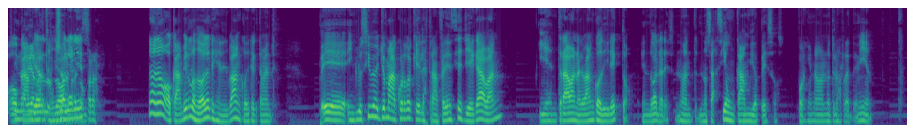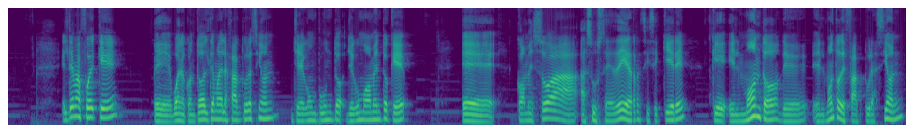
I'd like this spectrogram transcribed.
o cambiar los dólares. No, no, o cambiar los dólares en el banco directamente. Eh, inclusive yo me acuerdo que las transferencias llegaban y entraban al banco directo en dólares. No, se hacía un cambio a pesos porque no, no te los retenían. El tema fue que eh, bueno, con todo el tema de la facturación, llegó un punto, un momento que eh, comenzó a, suceder, si se quiere, que el monto de, el monto de facturación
